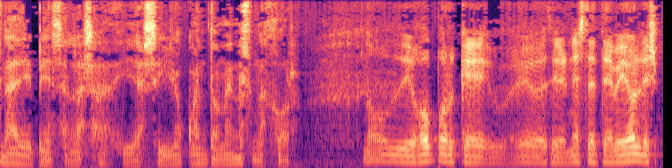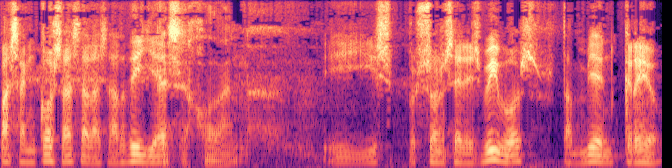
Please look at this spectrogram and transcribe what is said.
Nadie piensa en las ardillas y yo cuanto menos mejor. No digo porque eh, decir, en este TVO les pasan cosas a las Que ardillas se jodan. y pues, son seres vivos también, creo.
